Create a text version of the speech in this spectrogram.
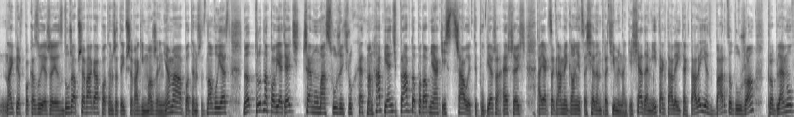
najpierw pokazuje, że jest duża przewaga, potem, że tej przewagi może nie ma, potem, że znowu jest. No trudno powiedzieć, czemu ma służyć ruch hetman H5. Prawdopodobnie jakieś strzały typu wieża E6, a jak zagramy goniec E7 tracimy na G7 i tak dalej, i tak dalej. Jest bardzo dużo problemów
